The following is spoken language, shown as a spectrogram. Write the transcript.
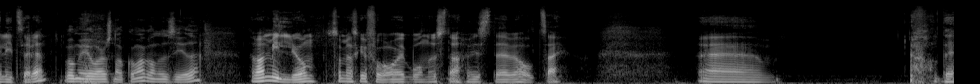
Eliteserien. Hvor mye var det snakk om? Kan du si det? Det var en million som jeg skulle få i bonus da, hvis det holdt seg. Uh, det,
